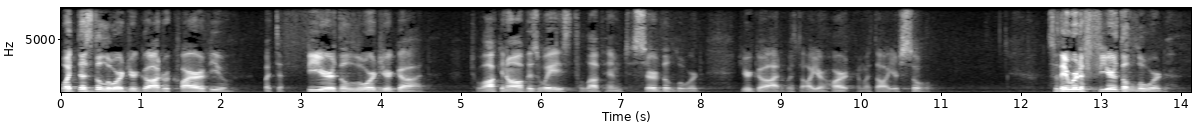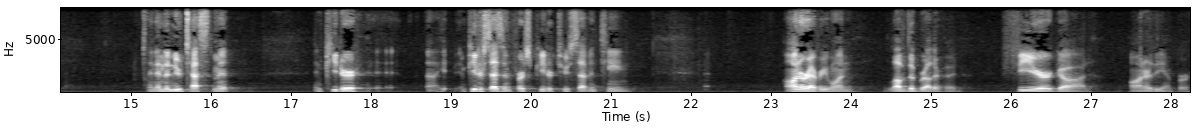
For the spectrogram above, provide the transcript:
what does the Lord your God require of you but to fear the Lord your God, to walk in all of his ways, to love him, to serve the Lord your God with all your heart and with all your soul?" So they were to fear the Lord. And in the New Testament, and Peter, uh, Peter says in 1 Peter 2.17, honor everyone, love the brotherhood, fear God, honor the emperor.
